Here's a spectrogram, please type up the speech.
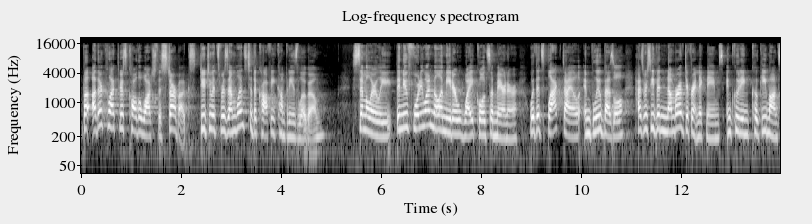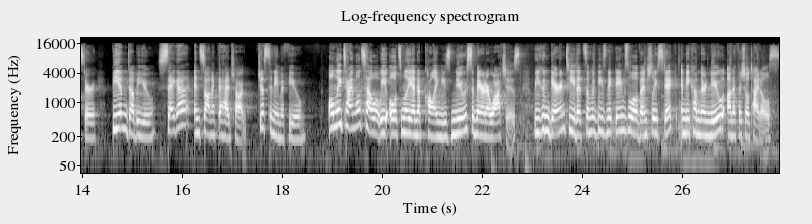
But other collectors call the watch the Starbucks due to its resemblance to the coffee company's logo. Similarly, the new 41mm white gold Submariner, with its black dial and blue bezel, has received a number of different nicknames, including Cookie Monster, BMW, Sega, and Sonic the Hedgehog, just to name a few. Only time will tell what we ultimately end up calling these new Submariner watches, but you can guarantee that some of these nicknames will eventually stick and become their new unofficial titles.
